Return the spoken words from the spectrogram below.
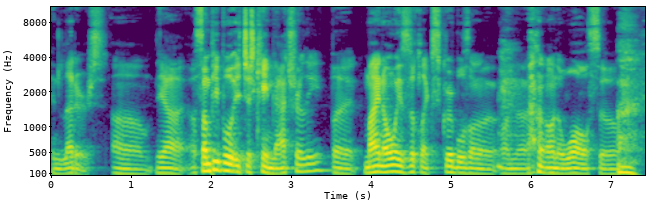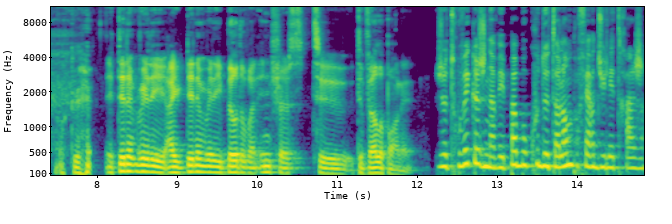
in letters. Um, yeah, some people it just came naturally, but mine always looked like scribbles on a, on a, on a wall. So okay. it didn't really, I didn't really build up an interest to develop on it. Je trouvais que je n'avais pas beaucoup de talent pour faire du lettrage.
